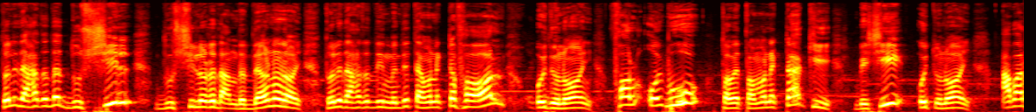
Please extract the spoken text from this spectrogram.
তাহলে দেখা যাতে দুশীল দুশীলরে দান দেওয়া নয়। তাহলে দেখা যাতে ইনমধ্যে তেমন একটা ফল ওইতো নয়। ফল ওইবু তবে তেমন একটা কি বেশি ওইতো নয়। আবার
